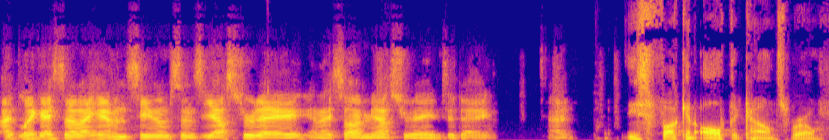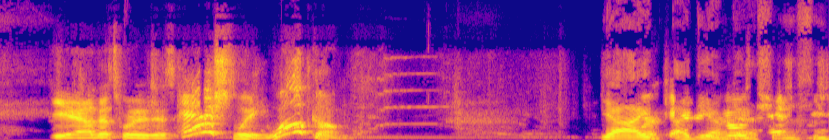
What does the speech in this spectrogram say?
I, like I said, I haven't seen him since yesterday, and I saw him yesterday and today. These fucking alt accounts, bro. Yeah, that's what it is. Ashley, welcome. Yeah, I, I DM'd goes, Ashley. Ashley.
